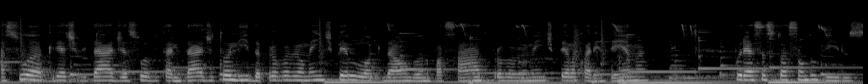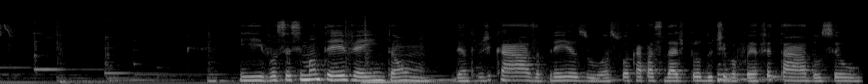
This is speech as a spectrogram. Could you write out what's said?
a sua criatividade, a sua vitalidade tolhida, provavelmente pelo lockdown do ano passado, provavelmente pela quarentena, por essa situação do vírus. E você se manteve aí então dentro de casa, preso, a sua capacidade produtiva foi afetada, o seu,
